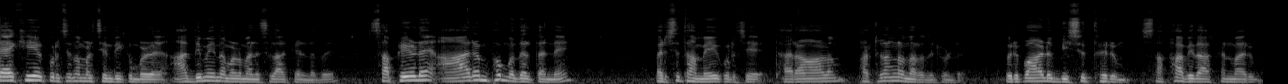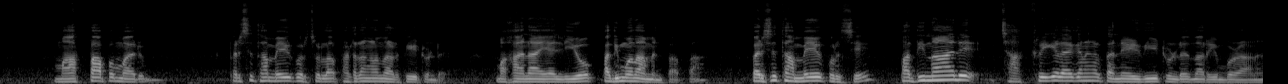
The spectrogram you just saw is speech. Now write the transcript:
രേഖയെക്കുറിച്ച് നമ്മൾ ചിന്തിക്കുമ്പോൾ ആദ്യമേ നമ്മൾ മനസ്സിലാക്കേണ്ടത് സഭയുടെ ആരംഭം മുതൽ തന്നെ പരിശുദ്ധ അമ്മയെക്കുറിച്ച് ധാരാളം പഠനങ്ങൾ നടന്നിട്ടുണ്ട്. ഒരുപാട് വിശുദ്ധരും സഭാപിതാക്കന്മാരും മാർപ്പാപ്പന്മാരും പരിശുദ്ധ അമ്മയെക്കുറിച്ചുള്ള പഠനങ്ങൾ നടത്തിയിട്ടുണ്ട്. മഹാനായ ലിയോ പതിമൂന്നാമൻ പാപ്പ പരിശുദ്ധ അമ്മയെക്കുറിച്ച് പതിനാല് ചാക്രിക ലേഖനങ്ങൾ തന്നെ എഴുതിയിട്ടുണ്ട് എന്നറിയുമ്പോഴാണ്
